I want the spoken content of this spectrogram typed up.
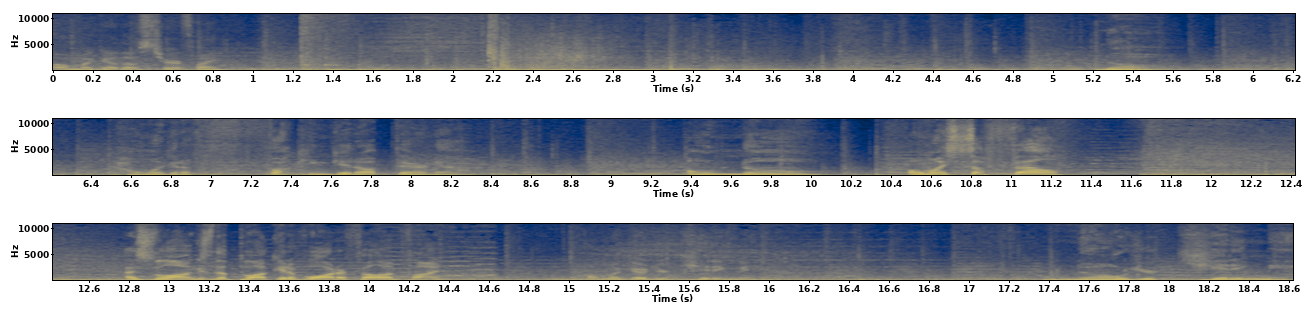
Oh my god, that was terrifying. No. How am I gonna fucking get up there now? Oh no. Oh, my stuff fell. As long as the bucket of water fell, I'm fine. Oh my god, you're kidding me. No, you're kidding me.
